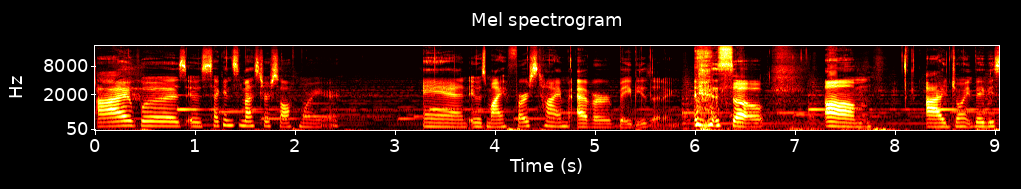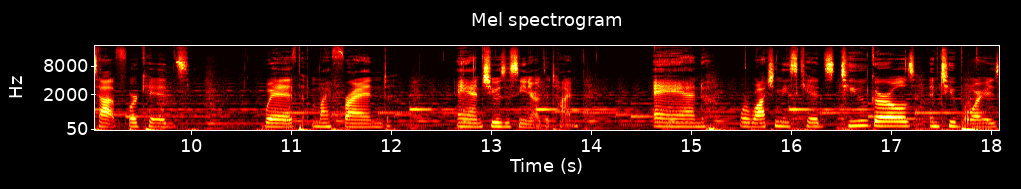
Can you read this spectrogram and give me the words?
I was, it was second semester sophomore year, and it was my first time ever babysitting. so, um, I joint babysat four kids with my friend, and she was a senior at the time. And we're watching these kids, two girls and two boys.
